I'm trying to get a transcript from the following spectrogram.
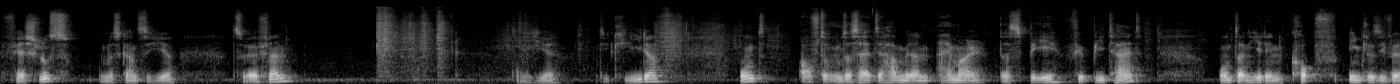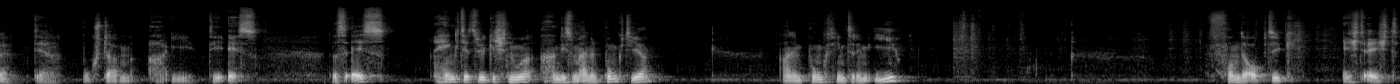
Verschluss, um das Ganze hier zu öffnen. Dann hier die Glieder. Und auf der Unterseite haben wir dann einmal das B für Beatheit und dann hier den Kopf inklusive der Buchstaben AIDS. Das S hängt jetzt wirklich nur an diesem einen Punkt hier, an dem Punkt hinter dem I. Von der Optik echt, echt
